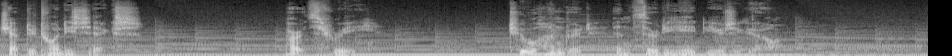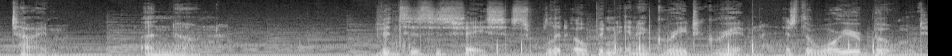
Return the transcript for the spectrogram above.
Chapter 26, Part 3 238 years ago. Time unknown. Vince's face split open in a great grin as the warrior boomed.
